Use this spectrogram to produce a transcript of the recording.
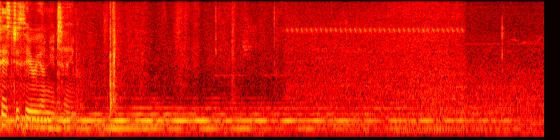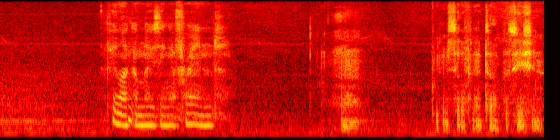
Test your theory on your team. I feel like I'm losing a friend. Put himself in a tough position.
